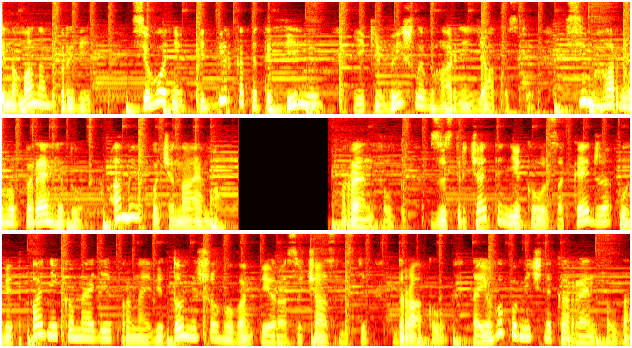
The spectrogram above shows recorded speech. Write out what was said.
Кіноманам привіт! Сьогодні підбірка п'яти фільмів, які вийшли в гарній якості. Всім гарного перегляду, а ми починаємо. Ренфілд. Зустрічайте Ніколаса Кейджа у відпадній комедії про найвідомішого вампіра сучасності Дракулу та його помічника Ренфілда.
